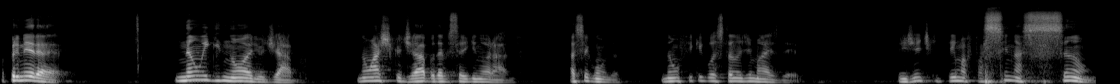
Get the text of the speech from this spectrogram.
A primeira é, não ignore o diabo. Não ache que o diabo deve ser ignorado. A segunda, não fique gostando demais dele. Tem gente que tem uma fascinação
